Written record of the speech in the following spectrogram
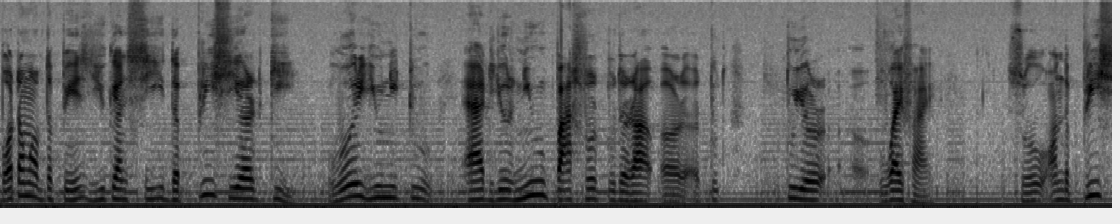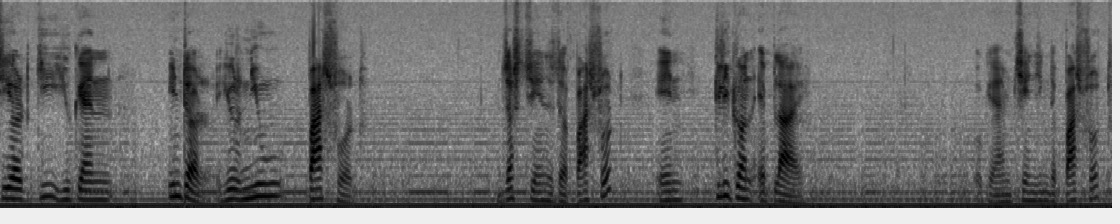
bottom of the page you can see the pre-shared key where you need to add your new password to the uh, to, to your uh, Wi-Fi so on the pre-shared key you can enter your new password. Just change the password and click on apply. Okay I'm changing the password.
